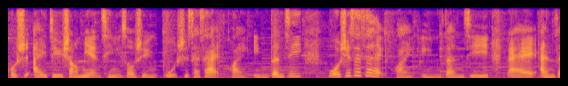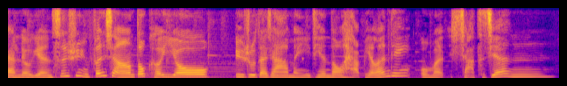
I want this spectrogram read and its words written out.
或是 IG 上面，请你搜寻“我是菜菜”，欢迎登机。我是菜菜，欢迎登机，来按赞、留言、私讯、分享都可以哦。预祝大家每一天都 Happy Landing，我们下次见。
